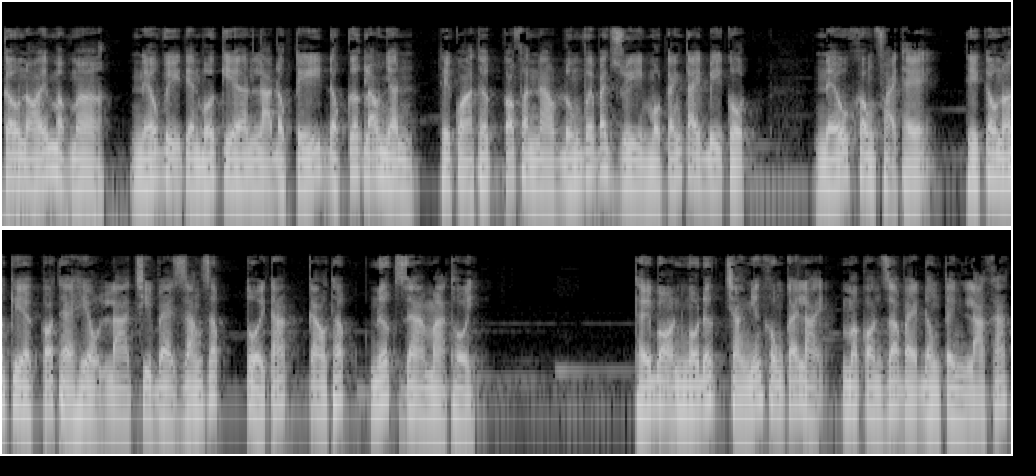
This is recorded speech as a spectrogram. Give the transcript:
Câu nói mập mờ Nếu vị tiền bối kia là độc tí độc cước lão nhân Thì quả thực có phần nào đúng với Bách Duy một cánh tay bị cột. Nếu không phải thế thì câu nói kia có thể hiểu là chỉ về dáng dấp, tuổi tác, cao thấp, nước da mà thôi. Thấy bọn Ngô Đức chẳng những không cãi lại mà còn ra vẻ đồng tình là khác.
